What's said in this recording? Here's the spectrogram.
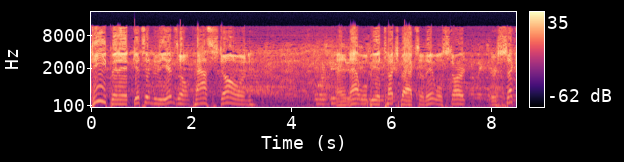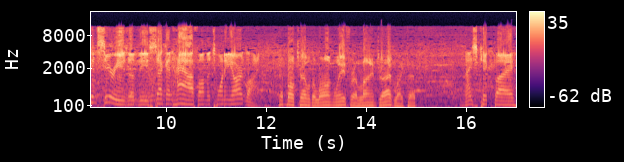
deep and it, gets into the end zone past Stone and that will be a touchback. So they will start their second series of the second half on the 20 yard line. That ball traveled a long way for a line drive like that. Nice kick by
